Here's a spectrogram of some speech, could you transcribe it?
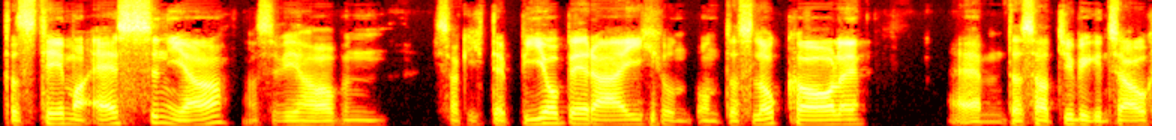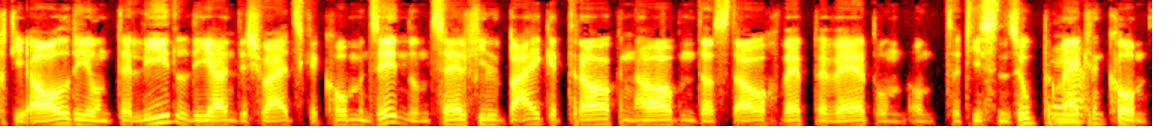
das Thema Essen, ja, also wir haben, sage ich, der Biobereich und, und das Lokale ähm, das hat übrigens auch die Aldi und der Lidl, die ja in die Schweiz gekommen sind und sehr viel beigetragen haben, dass da auch Wettbewerb und, und diesen Supermärkten ja. kommt.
